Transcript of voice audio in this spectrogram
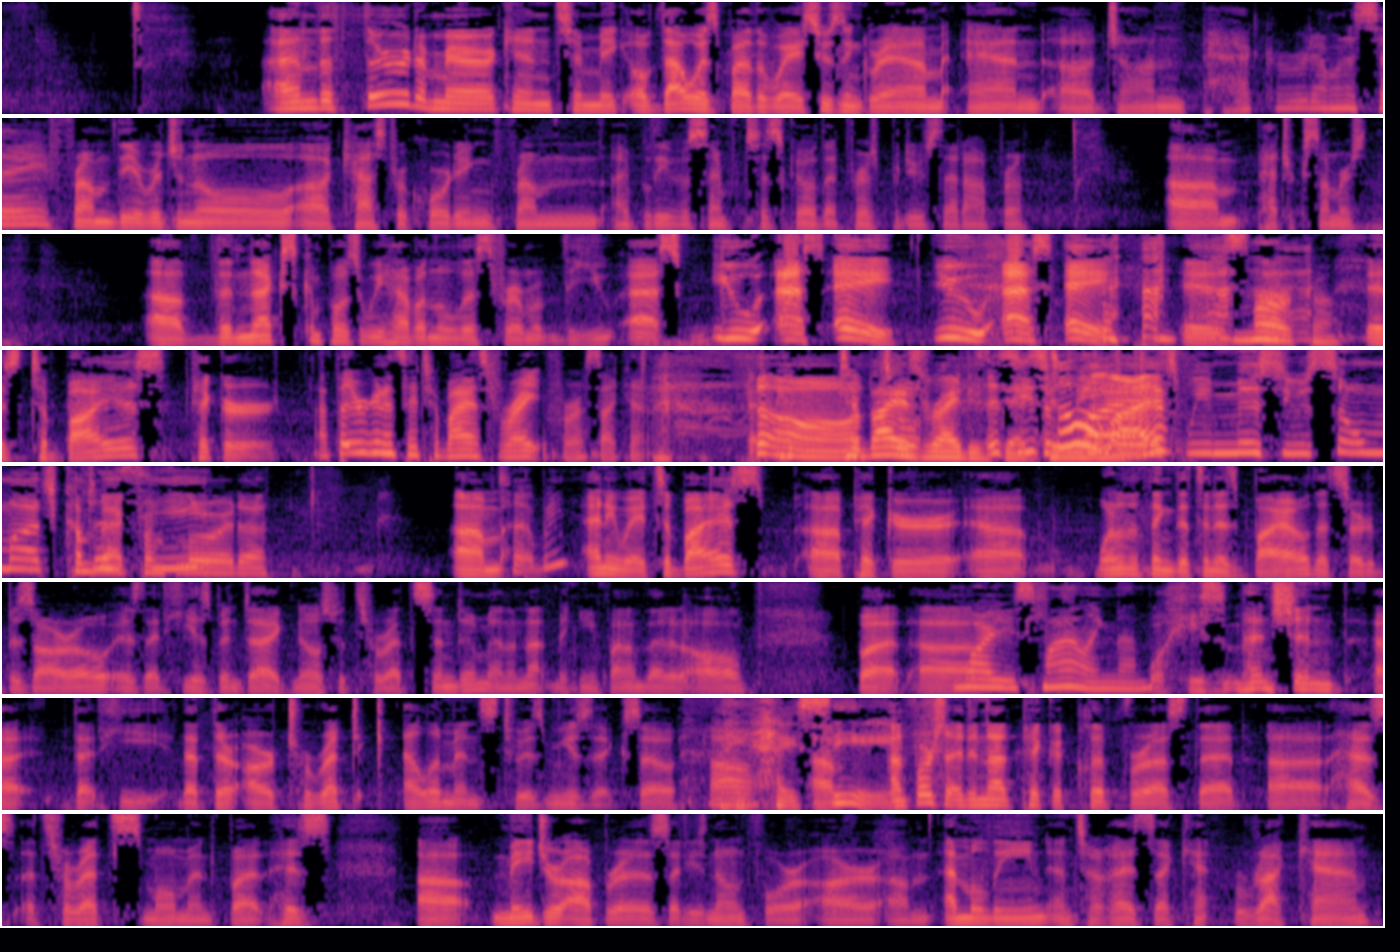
And the third American to make oh that was by the way Susan Graham and uh, John Packard I want to say from the original uh, cast recording from I believe it was San Francisco that first produced that opera um, Patrick Summers uh, the next composer we have on the list from the U.S. USA USA is uh, is Tobias Picker I thought you were going to say Tobias Wright for a second. oh, Tobias Wright is, Is dead he to still me. alive? We miss you so much come Does back from he- Florida um, Toby? Anyway, Tobias uh, Picker, uh, one of the things that's in his bio that's sort of bizarro is that he has been diagnosed with Tourette's syndrome, and I'm not making fun of that at all. But uh, Why are you smiling then? well, he's mentioned uh, that he that there are Tourettic elements to his music. So, I, I um, see. unfortunately, I did not pick a clip for us that uh, has a Tourette's moment, but his uh, major operas that he's known for are um, Emmeline and Thérèse Raquin- Raquin,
